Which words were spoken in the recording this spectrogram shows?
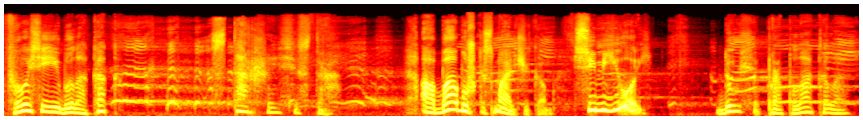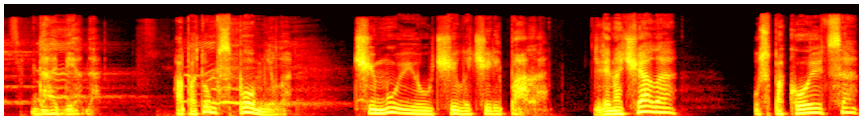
Фрося ей была как старшая сестра, а бабушка с мальчиком — семьей. Дуся проплакала до обеда, а потом вспомнила, чему ее учила черепаха. Для начала успокоиться,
